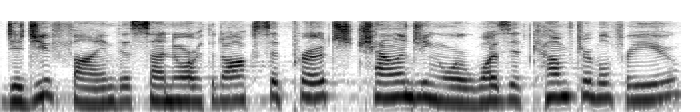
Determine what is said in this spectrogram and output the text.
Did you find this unorthodox approach challenging or was it comfortable for you?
